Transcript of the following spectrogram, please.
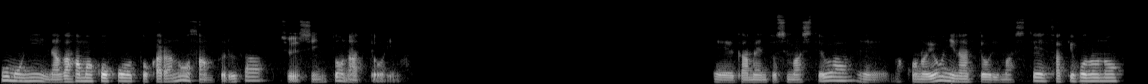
主に長浜コホートからのサンプルが中心となっております。画面としましては、このようになっておりまして、先ほどの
